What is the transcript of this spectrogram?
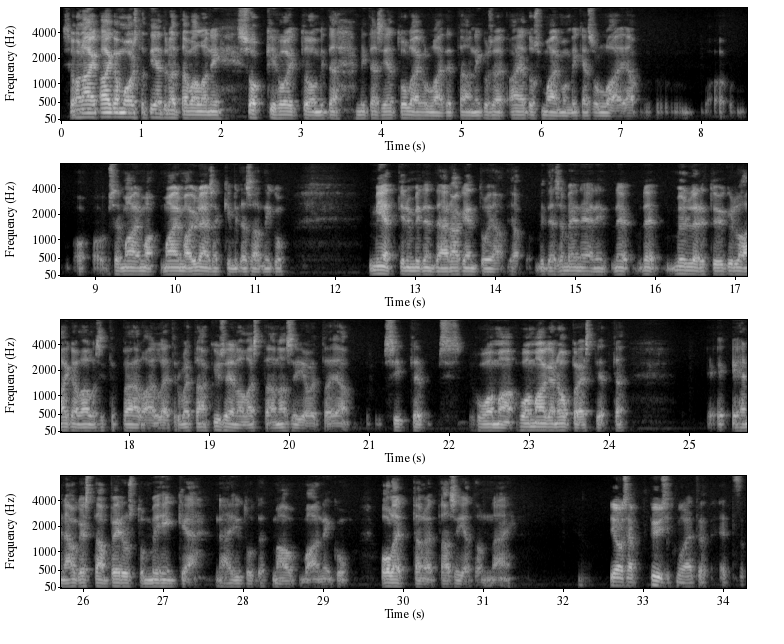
se on aikamoista tietyllä tavalla niin sokkihoitoa, mitä, mitä siellä tulee, kun laitetaan niin kuin se ajatusmaailma, mikä sulla on, ja se maailma, maailma yleensäkin, mitä sä oot niin kuin miettinyt, miten tämä rakentuu ja, ja miten se menee, niin ne, ne myllertyy kyllä aika lailla sitten päälaille, että ruvetaan kyseenalaistamaan asioita ja sitten huomaa, huomaa aika nopeasti, että e, eihän nämä oikeastaan perustu mihinkään, nämä jutut, että mä oon vaan niin kuin olettanut, että asiat on näin. Joo, sä pyysit mua, että, että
